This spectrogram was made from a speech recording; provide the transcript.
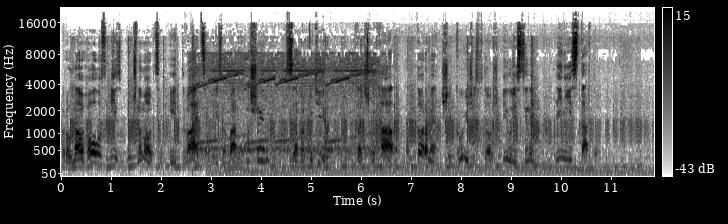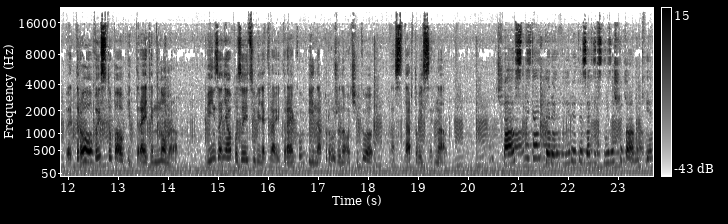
Пролунав голос із гучномовців, і 20 різнобарвних машин загоркотіли, зачвихали моторами, шикуючись вздовж білої стіни лінії старту. Петро виступав під третім номером. Він зайняв позицію біля краю треку і напружено очікував на стартовий сигнал. Учасникам перевірити захисні вишиванки.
